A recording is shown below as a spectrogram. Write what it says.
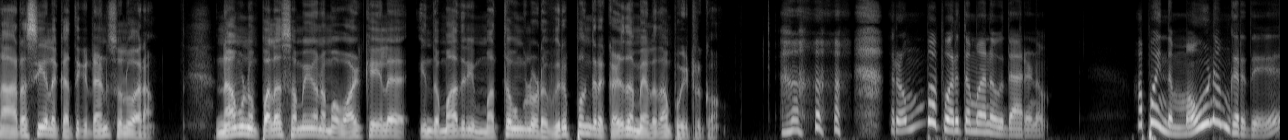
நான் அரசியலை கத்துக்கிட்டேன்னு சொல்லுவாராம். நாமளும் பல சமயம் நம்ம வாழ்க்கையில இந்த மாதிரி மத்தவங்களோட விருப்பங்கிற கழுத மேல தான் போயிட்டு இருக்கோம் ரொம்ப பொருத்தமான உதாரணம். அப்போ இந்த மௌனம்ங்கிறது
